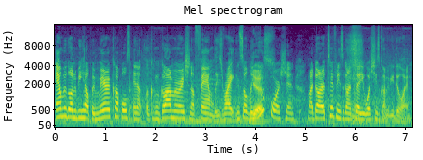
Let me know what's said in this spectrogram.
and we're going to be helping married couples and a, a conglomeration of families, right? And so the yes. youth portion, my daughter Tiffany is going to tell you what she's going to be doing.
